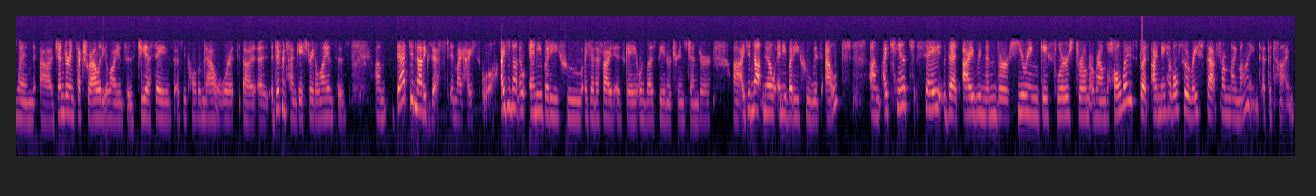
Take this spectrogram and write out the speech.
when uh, gender and sexuality alliances, GSAs as we call them now, or at uh, a, different time, gay straight alliances, um, that did not exist in my high school. I did not know anybody who identified as gay or lesbian or transgender. Uh, I did not know anybody who was out. Um, I can't say that I remember hearing gay slurs thrown around the hallways, but I may have also erased that from my mind at the time.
